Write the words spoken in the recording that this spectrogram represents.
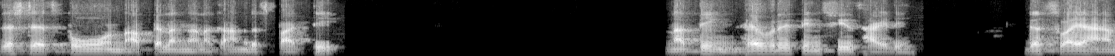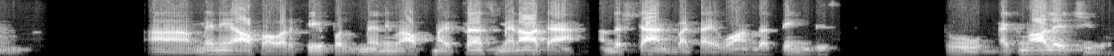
just a spoon of Telangana Congress Party. Nothing, everything she is hiding. That's why I am. Uh, many of our people, many of my friends may not uh, understand, but I want the thing this to acknowledge you,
